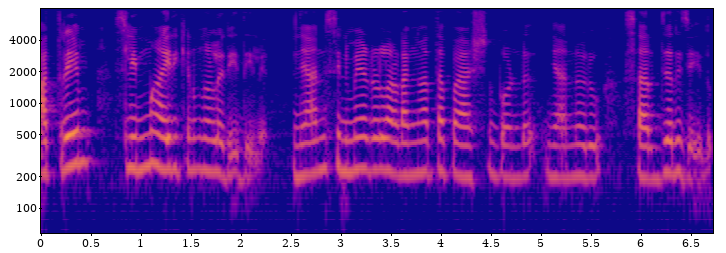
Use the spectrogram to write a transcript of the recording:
അത്രയും സ്ലിം ആയിരിക്കണം എന്നുള്ള രീതിയിൽ ഞാൻ സിനിമയോടുള്ള അടങ്ങാത്ത പാഷൻ കൊണ്ട് ഞാനൊരു സർജറി ചെയ്തു.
